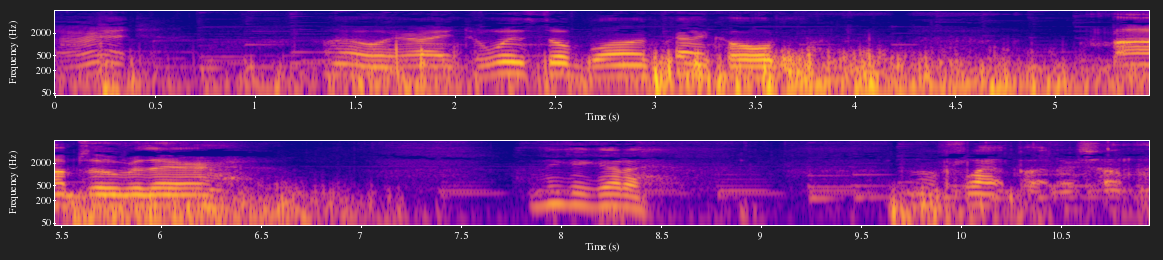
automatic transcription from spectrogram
All right. Oh, all right. The wind's still blowing, kind of cold. Bob's over there. I think I got a little flat button or something.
